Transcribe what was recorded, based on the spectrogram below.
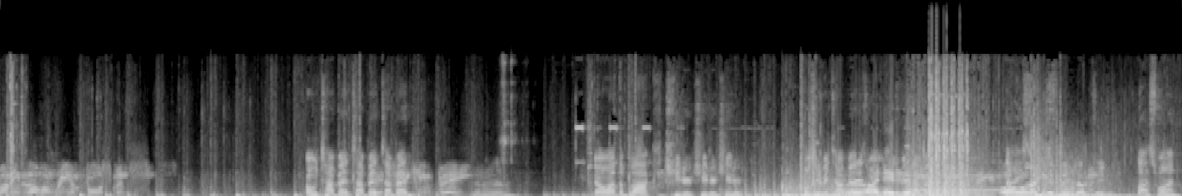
running low on reinforcements. Oh, top bed, top They're top bed. taking B. Get him, get. Go at the block. Cheater, cheater, cheater. One's gonna be top bed well. I needed One's him. gonna be top bed. Oh, that kid's in top cheating. Last one.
